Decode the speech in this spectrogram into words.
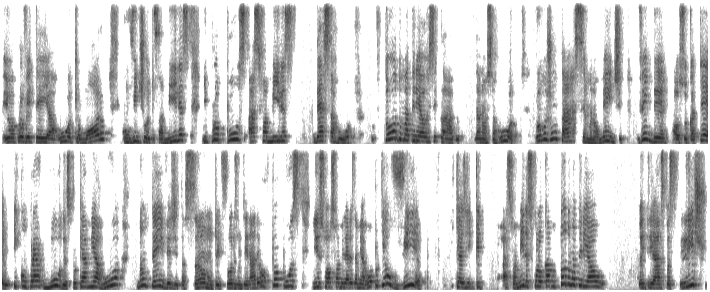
eu aproveitei a rua que eu moro, com 28 famílias, e propus às famílias dessa rua todo o material reciclável da nossa rua, vamos juntar semanalmente, vender ao sucateiro e comprar mudas, porque a minha rua não tem vegetação, não tem flores, não tem nada. Eu propus isso aos familiares da minha rua, porque eu via que, gente, que as famílias colocavam todo o material, entre aspas, lixo,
